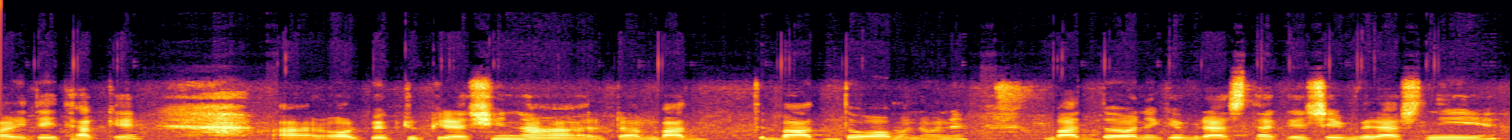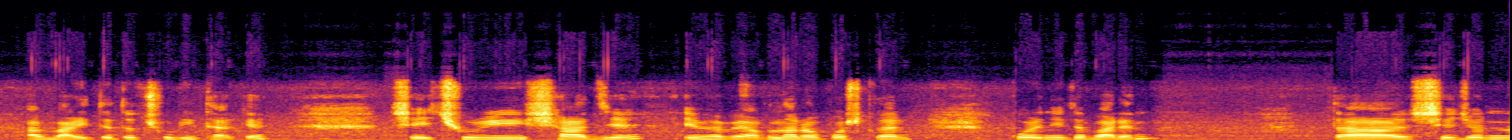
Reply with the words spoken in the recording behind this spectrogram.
বাড়িতেই থাকে। আর অল্প একটু কেরাসিন আর বাদ বাদ দেওয়া মানে মানে বাদ দেওয়া অনেকে ব্রাশ থাকে, সেই ব্রাশ নিয়ে আর বাড়িতে তো ছুরি থাকে। সেই ছুরির সাহায্যে এভাবে আপনারাও পরিষ্কার করে নিতে পারেন। তা সেজন্য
